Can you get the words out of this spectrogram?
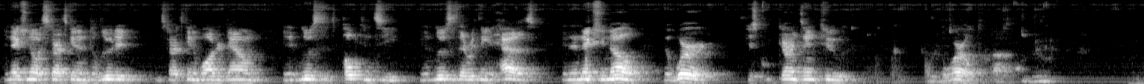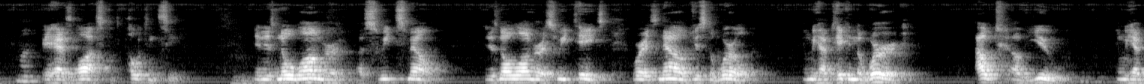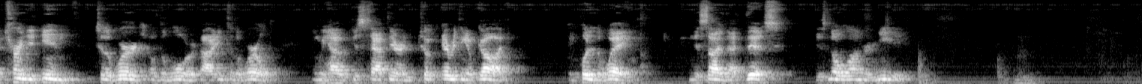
And next you know it starts getting diluted, it starts getting watered down, and it loses its potency, and it loses everything it has. And then next you know, the word just turns into the world. It has lost its potency. And It is no longer a sweet smell. It is no longer a sweet taste, where it's now just the world. And we have taken the word out of you, and we have turned it in to the word of the Lord, uh, into the world. And we have just sat there and took everything of God and put it away and decided that this is no longer needed.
